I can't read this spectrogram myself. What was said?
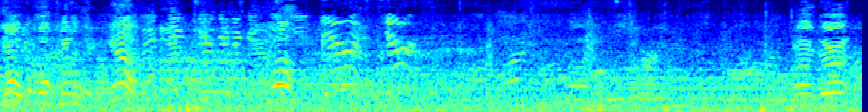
Go, go, Kennedy. Yeah. Garrett, Garrett. Come on, Garrett.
